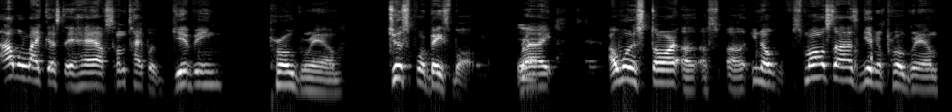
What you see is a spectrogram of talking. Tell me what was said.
I would like us to have some type of giving program just for baseball, yeah. right? I want to start a, a, a, you know small size giving program,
